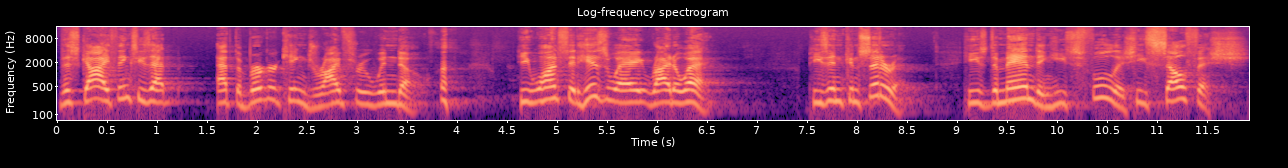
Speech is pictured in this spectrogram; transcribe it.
this guy thinks he's at, at the Burger King drive through window. he wants it his way right away. He's inconsiderate. He's demanding. He's foolish. He's selfish.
